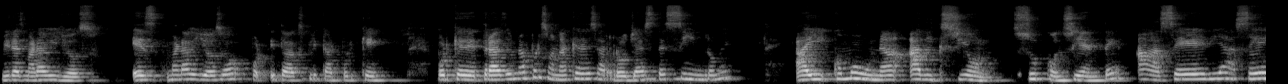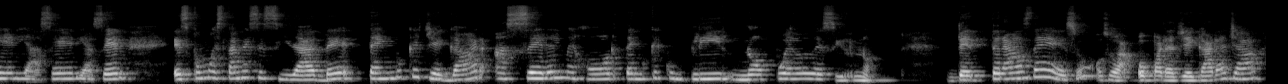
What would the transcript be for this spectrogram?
Mira, es maravilloso. Es maravilloso y te voy a explicar por qué. Porque detrás de una persona que desarrolla este síndrome hay como una adicción subconsciente a hacer y hacer y hacer y hacer. Es como esta necesidad de tengo que llegar a ser el mejor, tengo que cumplir, no puedo decir no. Detrás de eso, o sea, o para llegar allá,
